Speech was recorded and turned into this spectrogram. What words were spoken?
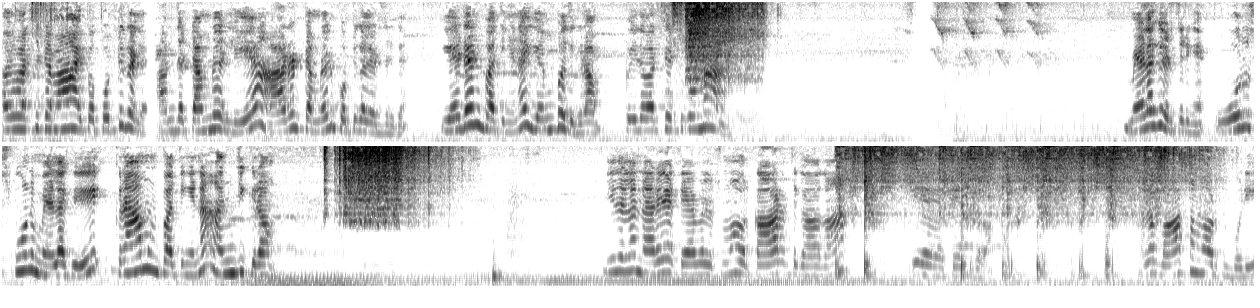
அது வறுத்துட்டோமா? இப்போ பொட்டுக்கடலை. அந்த டம்ளர்லேயே அரை டம்ளர் பொட்டுக்கடலை எடுத்திருக்கேன். எடைன்னு பார்த்தீங்கன்னா எண்பது கிராம். இப்போ இதை வறுத்து எடுத்துக்கோமா? மிளகு எடுத்துருக்கேன். ஒரு ஸ்பூன் மிளகு. கிராம்னு பார்த்தீங்கன்னா அஞ்சு கிராம். இதெல்லாம் நிறைய தேவையில்லை. சும்மா ஒரு காரத்துக்காக தான் இதை சேர்த்துக்கலாம். நல்லா வாசமாக இருக்கும் பொடி.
